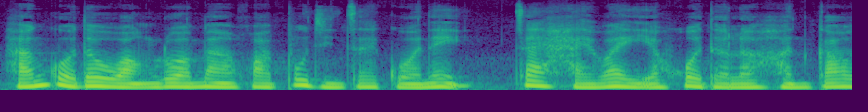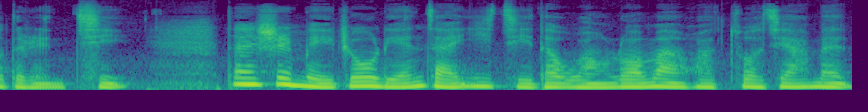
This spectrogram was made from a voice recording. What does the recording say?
韩国的网络漫画不仅在国内，在海外也获得了很高的人气，但是每周连载一集的网络漫画作家们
